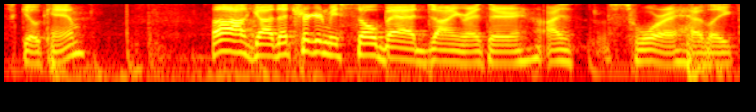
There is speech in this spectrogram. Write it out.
Skill cam. Oh god, that triggered me so bad dying right there. I swore I had like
